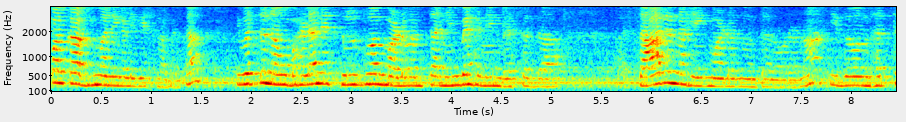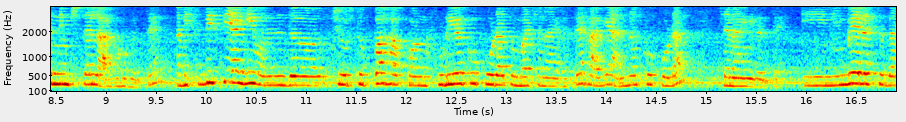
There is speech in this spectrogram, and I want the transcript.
ಪಾಕ ಅಭಿಮಾನಿಗಳಿಗೆ ಸ್ವಾಗತ. ಇವತ್ತು ನಾವು ಬಹಳನೇ ಸುಲಭವಾಗಿ ಮಾಡುವಂಥ ನಿಂಬೆಹಣ್ಣಿನ ರಸದ ಸಾರನ್ನ ಹೇಗೆ ಮಾಡೋದು ಅಂತ ನೋಡೋಣ. ಇದು ಒಂದು ಹತ್ತು ನಿಮಿಷದಲ್ಲಿ ಆಗೋಗುತ್ತೆ. ಬಿಸಿ ಬಿಸಿಯಾಗಿ ಒಂದು ಚೂರು ತುಪ್ಪ ಹಾಕೊಂಡು ಕುಡಿಯೋಕ್ಕೂ ಕೂಡ ತುಂಬ ಚೆನ್ನಾಗಿರುತ್ತೆ. ಹಾಗೆ ಅನ್ನಕ್ಕೂ ಕೂಡ ಚೆನ್ನಾಗಿರುತ್ತೆ. ಈ ನಿಂಬೆ ರಸದ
